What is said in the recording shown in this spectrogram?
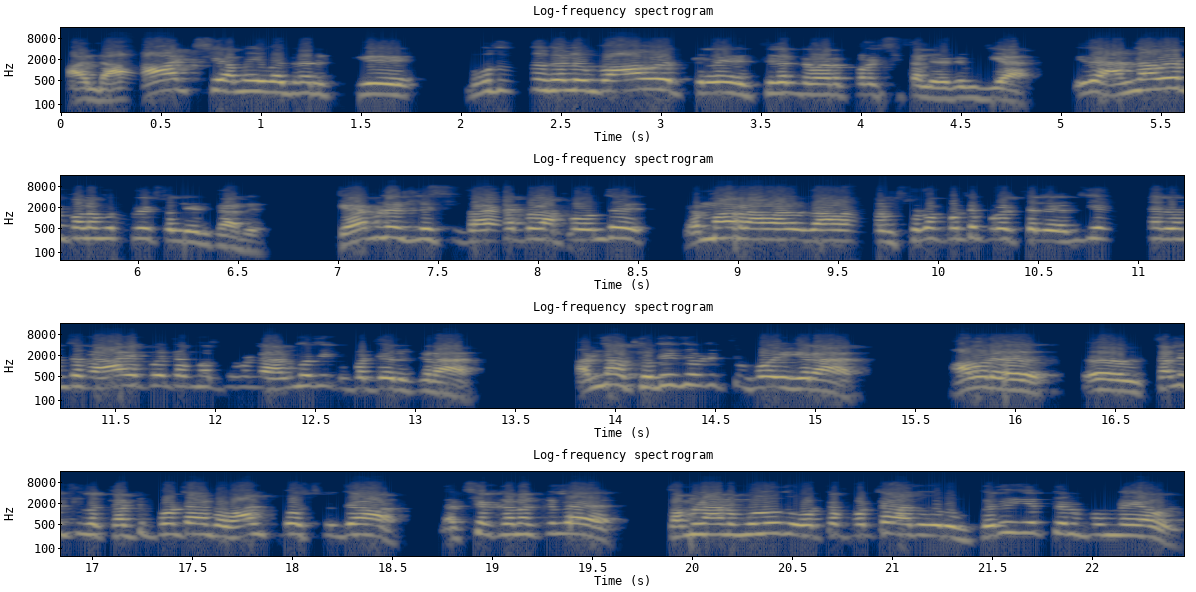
அந்த ஆட்சி அமைவதற்கு முதுகெலும்பாக திர- திரண்டவர் புரட்சி தலைவர் எம்ஜிஆர். இது அண்ணாவே பல முறை சொல்லியிருக்காரு. கேபினெட் லிஸ்ட் தயாரிப்பு அப்ப வந்து எம் ஆர் ராவன் சுடப்பட்டு புரட்சி தலைவர் எம்ஜிஆர் வந்து ராயப்பேட்டை மருத்துவமனை அனுமதிக்கப்பட்டு இருக்கிறார் அண்ணா துடி துடித்து போகிறார். அவர் தளத்துல கட்டு அந்த வால் போஸ்ட் தான் லட்சக்கணக்குல தமிழ்நாடு முழுவதும் ஒட்டப்பட்டு அது ஒரு பெரிய திருப்புமையாகும்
